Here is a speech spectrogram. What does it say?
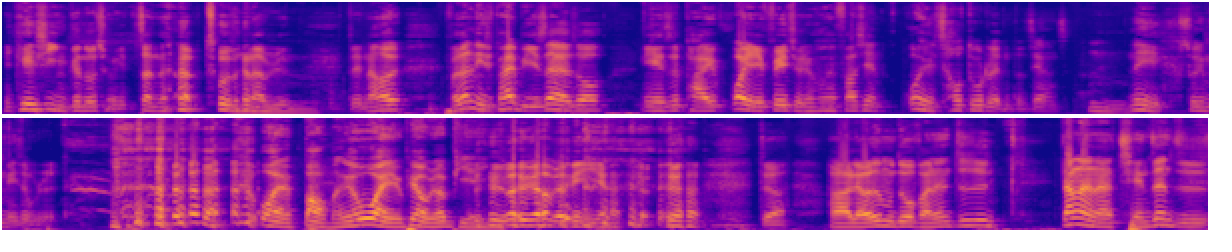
你可以吸引更多球迷站在那坐在那边，嗯对，然后反正你拍比赛的时候，你也是拍外野飞球，你会发现外野超多人的这样子，嗯，那也所以没什么人，外野爆满，跟外野票比较便宜。外野票比较便宜啊，对啊，好了，聊这么多，反正就是，当然了，前阵子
